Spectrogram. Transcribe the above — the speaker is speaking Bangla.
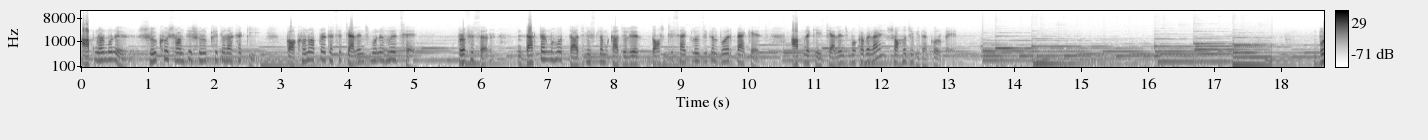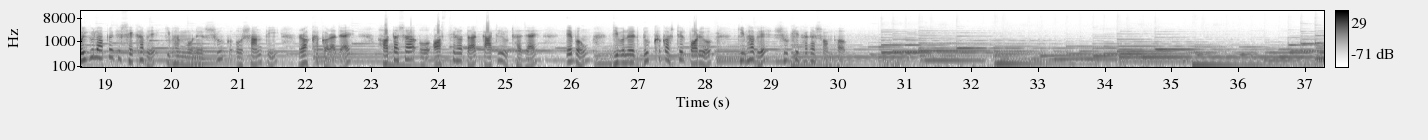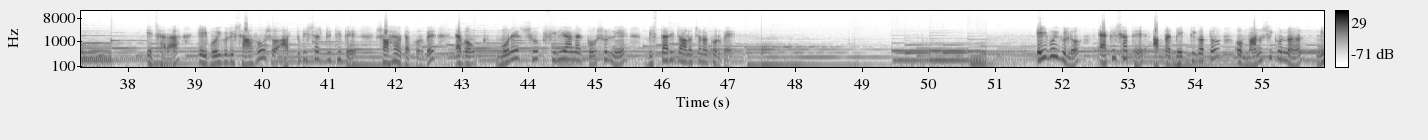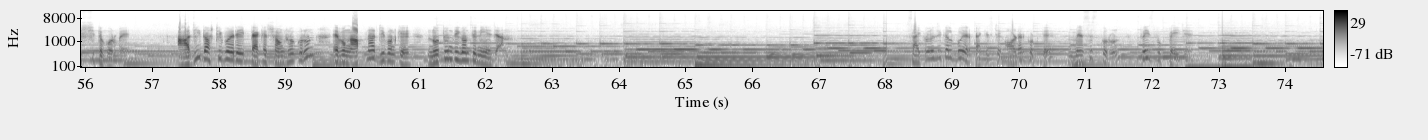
আপনার মনের সুখ ও শান্তি সুরক্ষিত রাখা কি কখনো আপনার কাছে চ্যালেঞ্জ মনে হয়েছে? প্রফেসর ডাক্তার মোহাম্মদ তাজুল ইসলাম কাজলের দশটি সাইকোলজিক্যাল বইয়ের প্যাকেজ আপনাকে এই চ্যালেঞ্জ মোকাবেলায় সহযোগিতা করবে। বইগুলো আপনাকে শেখাবে কীভাবে মনের সুখ ও শান্তি রক্ষা করা যায়, হতাশা ও অস্থিরতা কাটিয়ে ওঠা যায় এবং জীবনের দুঃখ কষ্টের পরেও কীভাবে সুখী থাকা সম্ভব। এছাড়া এই বইগুলি সাহস ও আত্মবিশ্বাস বৃদ্ধিতে সহায়তা করবে এবং মনের সুখ ফিরিয়ে আনার কৌশল নিয়ে বিস্তারিত আলোচনা করবে। এই বইগুলো একই সাথে আপনার ব্যক্তিগত ও মানসিক উন্নয়ন নিশ্চিত করবে। আজই দশটি বইয়ের এই প্যাকেজ সংগ্রহ করুন এবং আপনার জীবনকে নতুন দিগন্তে নিয়ে যান। সাইকোলজিক্যাল বইয়ের প্যাকেজটি অর্ডার করতে মেসেজ করুন ফেসবুক পেজে।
